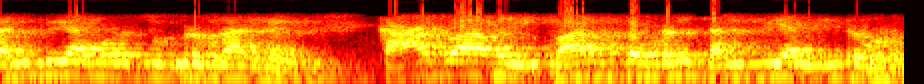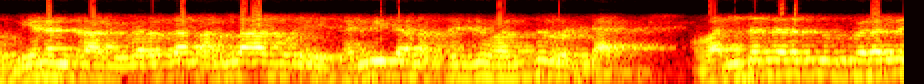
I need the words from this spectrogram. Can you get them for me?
தல்வியாவோடு சுற்றுகிறார்கள். காபாவை பார்த்தவுடன் தல்வியா நின்று விடும் ஏனென்றால் இவர்தான் அல்லாஹுடைய சன்னிதானத்துக்கு வந்து விட்டார் வந்ததற்கு பிறகு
